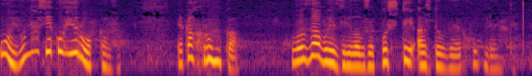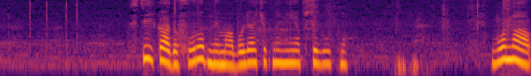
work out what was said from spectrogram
Ой, вона ж як огірок, кажуть. Така хрумка. Лоза визріла вже пошти аж до верху, гляньте. Стійка до хвороб, нема болячок на ній абсолютно. Вона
